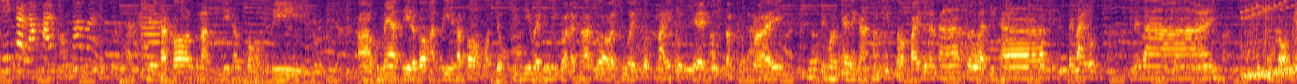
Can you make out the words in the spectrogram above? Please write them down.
นี้ก่อนนะคะสวัสดีโอเคครับก็สำหรับคลิปนี้ครับพ่อของซีอ่าคุณแม่ซีแล้วก็อาซีนะครับก็ขอจบคลิปนี้ไว้ที่นี้ก่อนนะครับก็ช่วยกดไลค์กดแชร์กด subscribe เพื่อเป็นกำลังใจในการทำคลิปต่อไปด้วยนะครับ สวัสดีครับ บ๊ายบายลูกบ๊ายบาย เดี๋ยวกินต่อแม่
